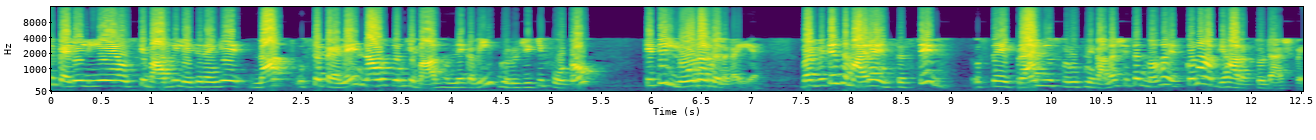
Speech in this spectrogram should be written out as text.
से पहले लिए हैं उसके बाद भी लेते रहेंगे ना उससे पहले ना उस दिन के बाद हमने कभी गुरु जी की फ़ोटो किसी लोनर में लगाई है। बट बिकॉज़ हमारा इंटरेस्टेड उसने एक ब्रांड न्यू स्वरूप निकाला शीतल मामा इसको ना आप यहाँ रख दो डैश पे.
